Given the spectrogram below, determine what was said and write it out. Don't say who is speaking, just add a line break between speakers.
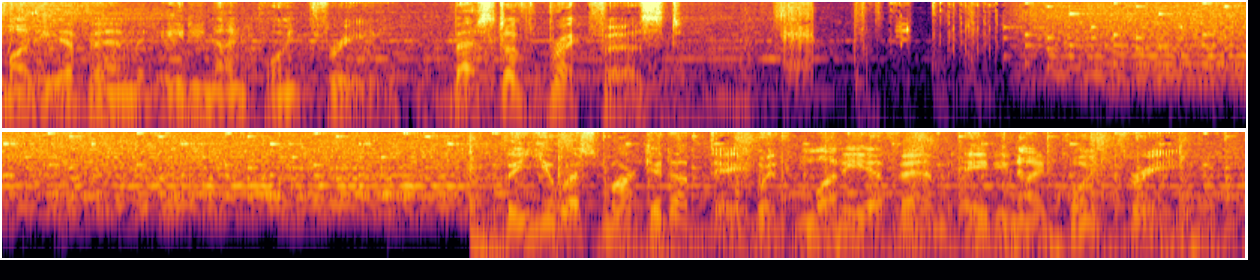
Money FM 89.3. Best of breakfast. The U.S. Market Update with Money FM 89.3.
